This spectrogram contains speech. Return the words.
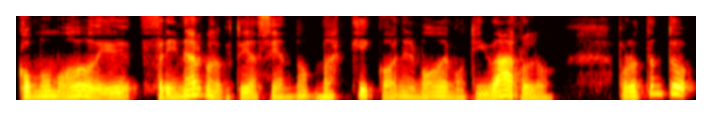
como modo de frenar con lo que estoy haciendo, más que con el modo de motivarlo. Por lo tanto,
